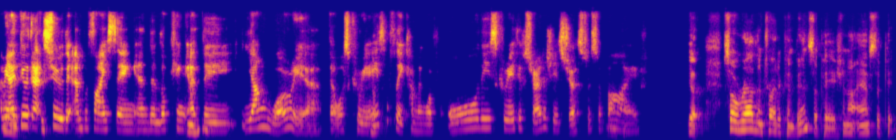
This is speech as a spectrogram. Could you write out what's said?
I mean, right. I do that too, the empathizing and the looking mm-hmm. at the young warrior that was creatively yep. coming with all these creative strategies just to survive. Yeah. So rather than try to convince a patient, I ask the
